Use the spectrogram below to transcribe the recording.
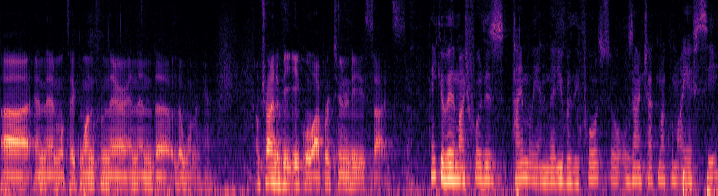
uh, and then we'll take one from there, and then the, the woman here. I'm trying to be equal opportunity sides. So. Thank you very much for this timely and valuable report. So, Ozan Çakmak from IFC.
